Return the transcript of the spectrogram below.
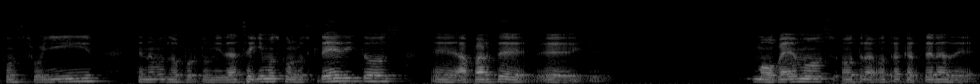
construir, tenemos la oportunidad, seguimos con los créditos, eh, aparte movemos otra, otra cartera de,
